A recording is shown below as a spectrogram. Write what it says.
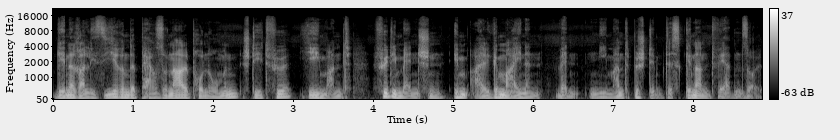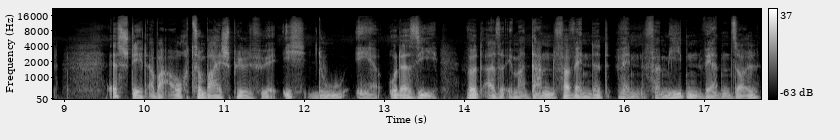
generalisierende Personalpronomen, steht für jemand, für die Menschen im Allgemeinen, wenn niemand Bestimmtes genannt werden soll. Es steht aber auch zum Beispiel für ich, du, er oder sie, wird also immer dann verwendet, wenn vermieden werden soll,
